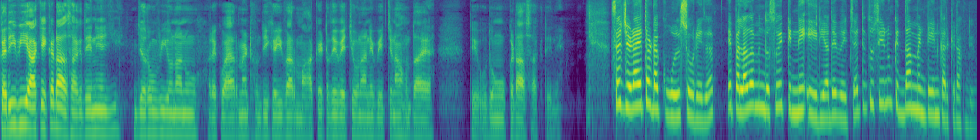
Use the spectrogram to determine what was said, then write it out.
ਕਦੀ ਵੀ ਆ ਕੇ ਕਢਾ ਸਕਦੇ ਨੇ ਜੀ। ਜਦੋਂ ਵੀ ਉਹਨਾਂ ਨੂੰ ਰਿਕੁਆਇਰਮੈਂਟ ਹੁੰਦੀ ਕਈ ਵਾਰ ਮਾਰਕੀਟ ਦੇ ਵਿੱਚ ਉਹਨਾਂ ਨੇ ਵੇਚਣਾ ਹੁੰਦਾ ਹੈ ਤੇ ਉਦੋਂ ਕਢਾ ਸਕਦੇ ਨੇ। ਸਰ ਜਿਹੜਾ ਇਹ ਤੁਹਾਡਾ ਕੋਲਡ ਸਟੋਰੇਜ ਹੈ ਇਹ ਪਹਿਲਾਂ ਤਾਂ ਮੈਨੂੰ ਦੱਸੋ ਇਹ ਕਿੰਨੇ ਏਰੀਆ ਦੇ ਵਿੱਚ ਹੈ ਤੇ ਤੁਸੀਂ ਇਹਨੂੰ ਕਿੱਦਾਂ ਮੇਨਟੇਨ ਕਰਕੇ ਰੱਖਦੇ ਹੋ?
